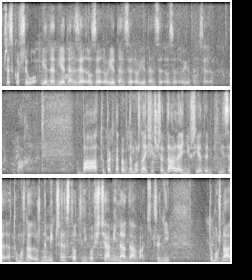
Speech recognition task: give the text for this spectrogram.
przeskoczyło. 1, 1, 0, 0, 1, 0, 1, 0, 0, 1, 0. Bach. Ba, tu tak naprawdę można iść jeszcze dalej niż jedynki zera. Tu można różnymi częstotliwościami nadawać, czyli tu można,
